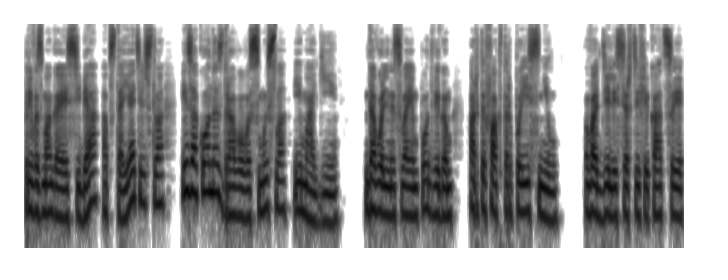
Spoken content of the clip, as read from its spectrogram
превозмогая себя, обстоятельства и законы здравого смысла и магии. Довольный своим подвигом, артефактор пояснил. В отделе сертификации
